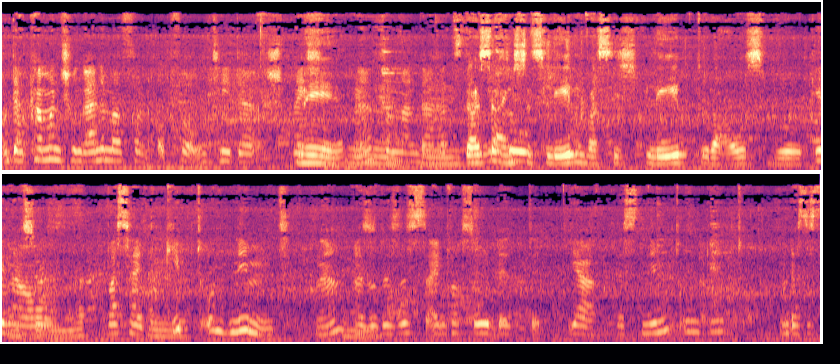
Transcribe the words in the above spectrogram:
und da kann man schon gar nicht mal von Opfer und Täter sprechen, Nee, ne? mhm, sondern da mhm. hat's das ist eigentlich so, das Leben, was sich lebt oder auswirkt. Genau, so, ne? was halt gibt und nimmt. Ne? Also das ist einfach so, das, das, ja, das nimmt und gibt und das ist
